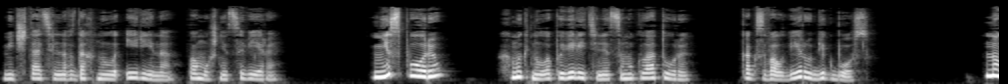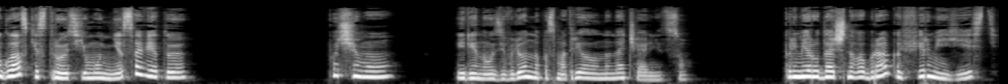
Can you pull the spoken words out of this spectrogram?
Мечтательно вздохнула Ирина, помощница Веры. «Не спорю!» — хмыкнула повелительница макулатуры, как звал Веру Биг Босс. Но глазки строить ему не советую. Почему? Ирина удивленно посмотрела на начальницу. Пример удачного брака в фирме есть.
